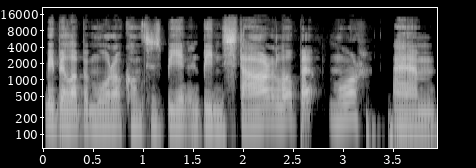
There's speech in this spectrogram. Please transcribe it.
maybe a little bit more of confidence being and being the star a little bit more. Um,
